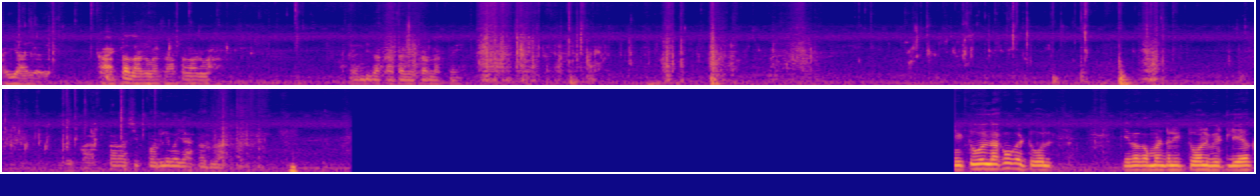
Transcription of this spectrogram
आई आई आई. काटा लागला काटा लागला. थंडीचा काटा बेकार लागतोय. काढताना अशी पडली माझ्या हातात ना. टोल दाखव का टोल? हे बघा मंडळी टोल भेटली एक.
